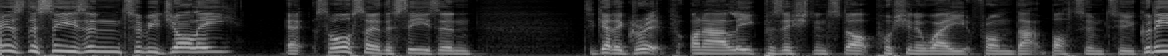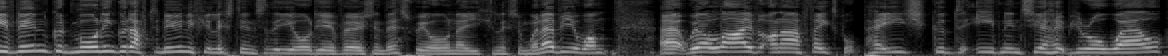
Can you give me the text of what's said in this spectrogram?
Tis the season to be jolly. It's also the season to get a grip on our league position and start pushing away from that bottom two. Good evening, good morning, good afternoon. If you're listening to the audio version of this, we all know you can listen whenever you want. Uh, we are live on our Facebook page. Good evening to you. Hope you're all well.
